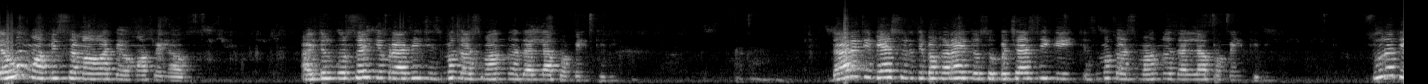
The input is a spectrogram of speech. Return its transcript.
له ما فی السماوات او ما فی الارض آیت الکرسی کې راځي چې ځمکه اسمانونه د الله په ملک کې دي دارنګه بیا سورته بقره آیت 285 کې چې ځمکه اسمانونه د الله په ملک کې دي سورته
